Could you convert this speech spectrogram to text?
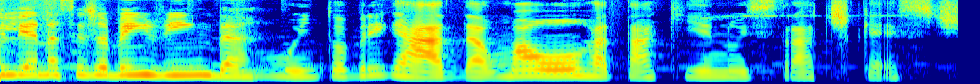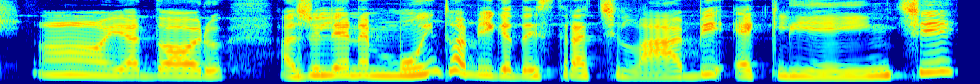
Juliana, seja bem-vinda. Muito obrigada. Uma honra estar aqui no Stratcast. Ai, adoro. A Juliana é muito amiga da Stratlab, é cliente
